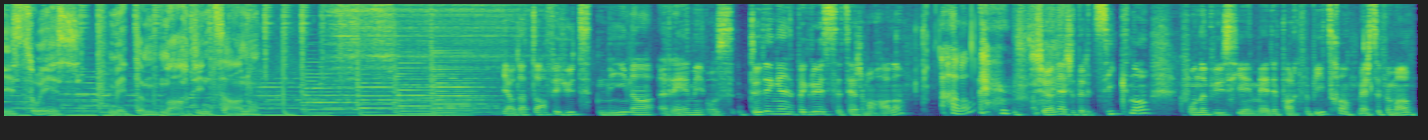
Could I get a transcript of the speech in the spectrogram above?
Ist so ist mit dem Martin Zano. Ja, da darf ich heute Nina Remi aus Düdingen begrüßen. Zuerst einmal Hallo. Hallo. Schön, hast du dir Zeit genommen, gefunden, bei uns hier im Medienpark vorbeizukommen. Merci vielmals.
